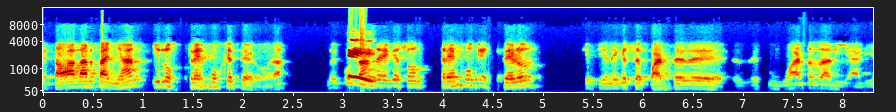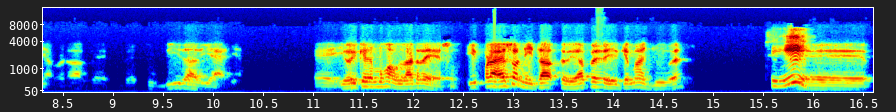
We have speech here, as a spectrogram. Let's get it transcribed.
estaba D'Artagnan y los Tres Mosqueteros, ¿verdad? Lo importante es que son tres mosqueteros que tienen que ser parte de, tu guarda diaria, ¿verdad? de tu vida diaria. Eh, y hoy queremos hablar de eso. Y para eso, Anita, te voy a pedir que me ayudes. Sí. Eh,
